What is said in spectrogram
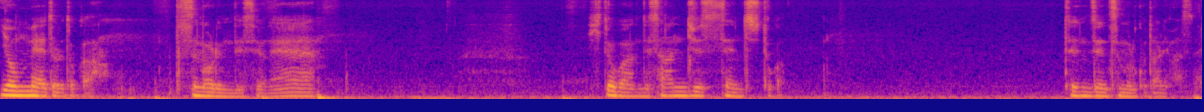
4メートルとか積もるんですよね。一晩で30センチとか。全然積もることありますね。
